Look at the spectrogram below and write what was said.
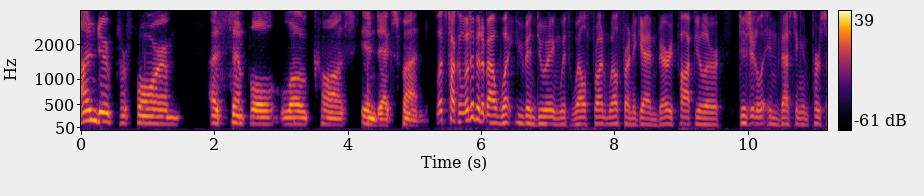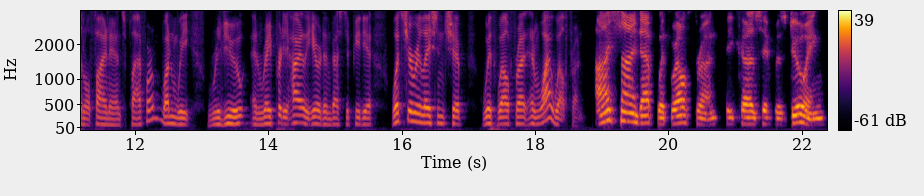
underperform a simple low cost index fund. Let's talk a little bit about what you've been doing with Wealthfront. Wealthfront, again, very popular digital investing and personal finance platform, one we review and rate pretty highly here at Investopedia. What's your relationship with Wealthfront and why Wealthfront? I signed up with Wealthfront because it was doing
